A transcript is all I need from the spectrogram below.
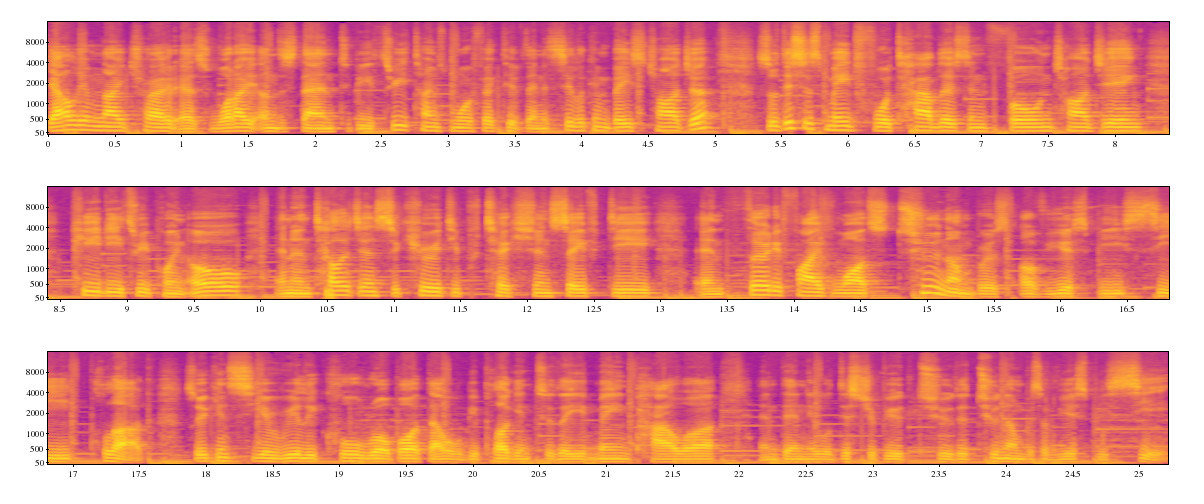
Gallium nitride as what I understand to be three times more effective than a silicon based charger. So this is made for tablets and phone charging, PD 3.0 and intelligence security protection safety and 35 watts two numbers of USB-C plug. So you can see a really cool robot that will be plugged into the main power and then it will distribute to the two numbers of USB-C.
